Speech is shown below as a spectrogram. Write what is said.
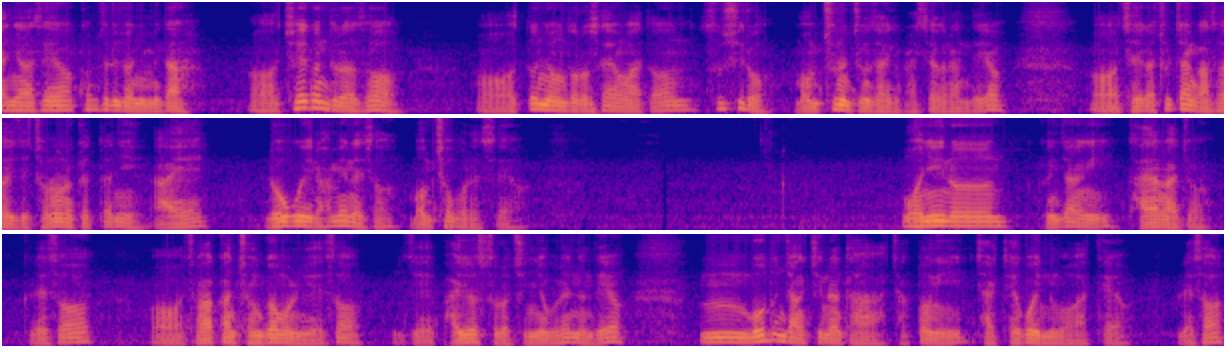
안녕하세요. 컴스리존입니다. 어, 최근 들어서 어, 떤 용도로 사용하던 수시로 멈추는 증상이 발생을 한데요. 어, 저희가 출장 가서 이제 전원을 켰더니 아예 로그인 화면에서 멈춰 버렸어요. 원인은 굉장히 다양하죠. 그래서 어, 정확한 점검을 위해서 이제 바이오스로 진입을 했는데요. 음, 모든 장치는 다 작동이 잘 되고 있는 것 같아요. 그래서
